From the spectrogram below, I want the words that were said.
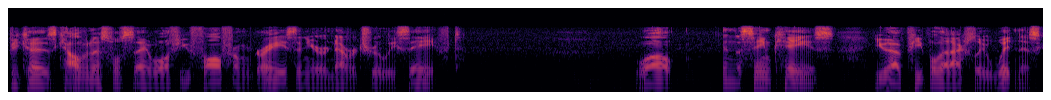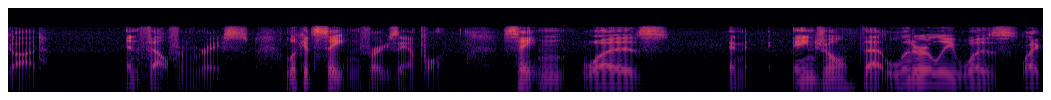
Because Calvinists will say, well, if you fall from grace, then you're never truly saved. Well, in the same case, you have people that actually witness God and fell from grace. Look at Satan, for example. Satan was an angel that literally was like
